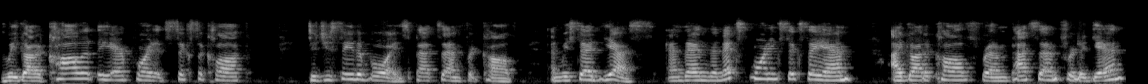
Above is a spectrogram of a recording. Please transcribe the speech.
We got a call at the airport at six o'clock. Did you see the boys? Pat Sanford called. And we said yes. And then the next morning, 6 a.m., I got a call from Pat Sanford again.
